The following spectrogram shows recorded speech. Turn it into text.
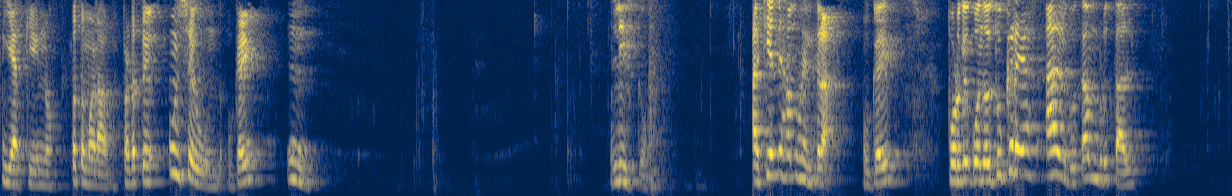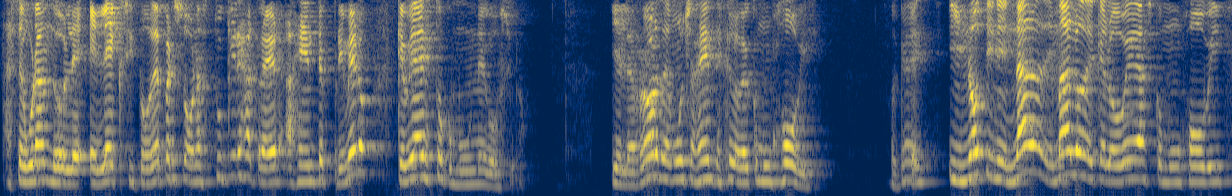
y a quién no. Voy a tomar agua. Espérate un segundo, ¿ok? Listo. ¿A quién dejamos entrar? ¿ok? Porque cuando tú creas algo tan brutal, asegurándole el éxito de personas, tú quieres atraer a gente, primero, que vea esto como un negocio. Y el error de mucha gente es que lo ve como un hobby. ¿Ok? Y no tiene nada de malo de que lo veas como un hobby,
